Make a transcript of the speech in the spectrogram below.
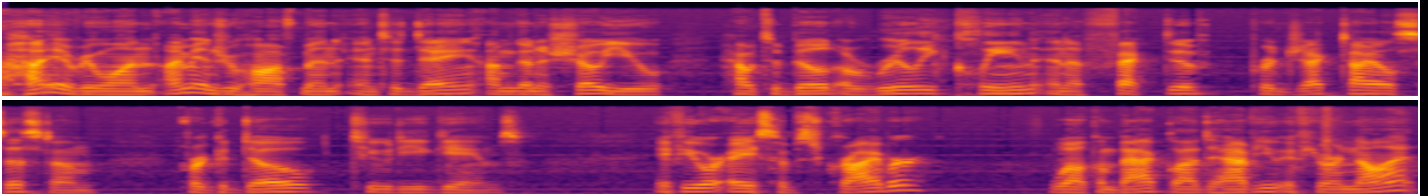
Hi everyone, I'm Andrew Hoffman and today I'm going to show you how to build a really clean and effective projectile system for Godot 2D games. If you are a subscriber, welcome back, glad to have you. If you're not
